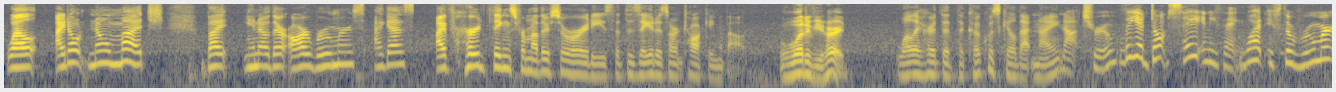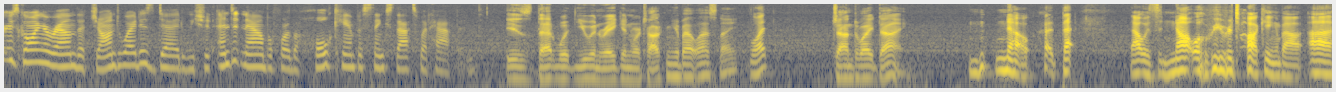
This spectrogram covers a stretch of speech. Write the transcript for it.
well, I don't know much, but, you know, there are rumors, I guess. I've heard things from other sororities that the Zetas aren't talking about. What have you heard? Well, I heard that the cook was killed that night. Not true. Leah, don't say anything. What if the rumor is going around that John Dwight is dead? We should end it now before the whole campus thinks that's what happened. Is that what you and Reagan were talking about last night? What? John Dwight dying. N- No, that that was not what we were talking about. Uh,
